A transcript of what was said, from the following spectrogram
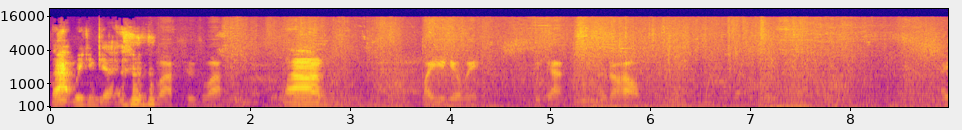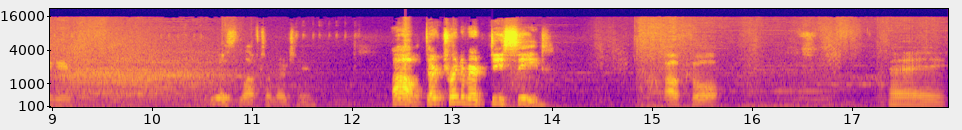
That we can get. Who's left? Who's left? uh, Mikey, heal me. You can't. I have no help. Thank you. who is left on their team? Oh, they're trying Tryndamere DC'd. Oh, cool. Hey.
